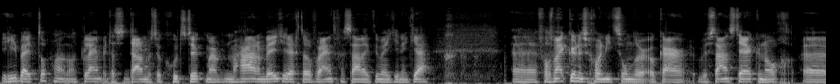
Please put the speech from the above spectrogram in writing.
hierbij toch maar een klein beetje... Dat daarom is het ook een goed stuk, maar met mijn haar een beetje recht overeind gaan staan... dat ik een beetje denk, ja... Uh, volgens mij kunnen ze gewoon niet zonder elkaar bestaan. Sterker nog, uh,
